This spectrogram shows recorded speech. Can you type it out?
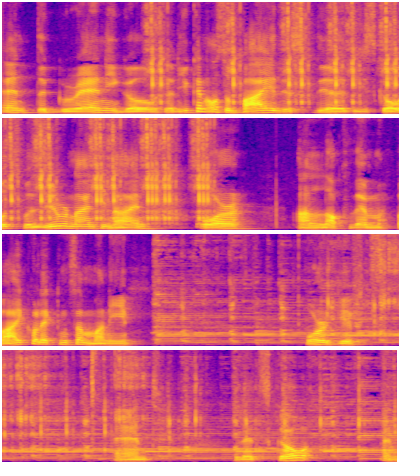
and the Granny Goat. And you can also buy this uh, these goats for 0.99 or unlock them by collecting some money or gifts. And let's go and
